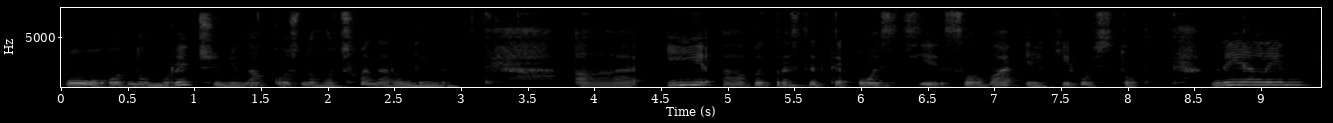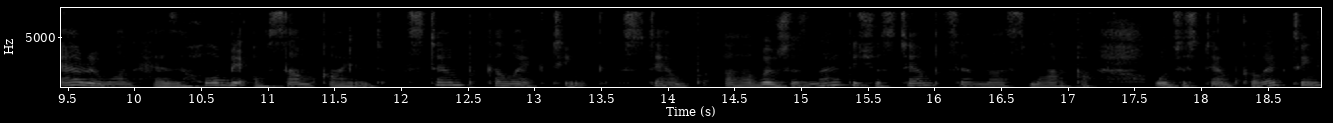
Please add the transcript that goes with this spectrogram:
по одному реченню на кожного члена родини. І використати ось ці слова, які ось тут. Nearly everyone has a hobby of some kind. Stamp collecting. Stamp. Ви вже знаєте, що stamp – це в нас марка. Отже, stamp collecting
